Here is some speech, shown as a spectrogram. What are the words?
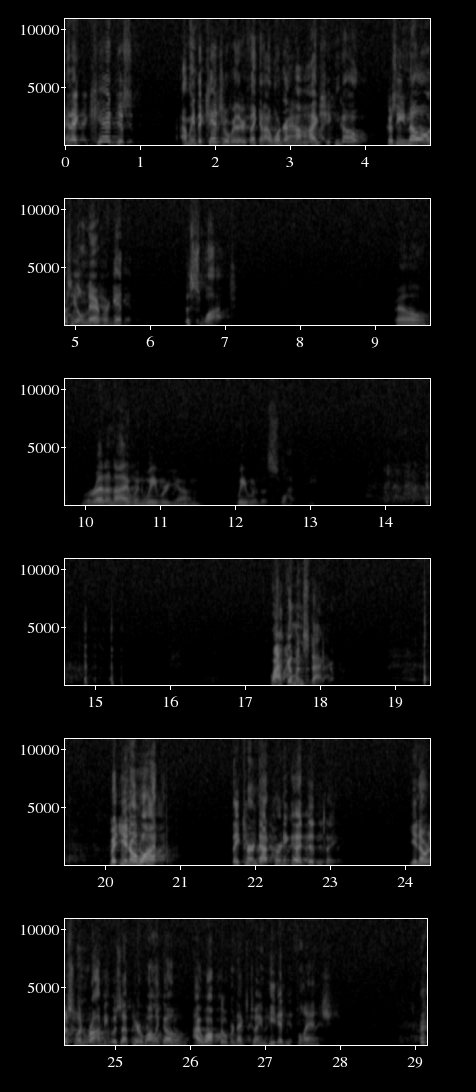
And a kid just, I mean, the kid's over there thinking, I wonder how high she can go. Because he knows he'll never get the SWAT. Well, Loretta and I, when we were young, we were the SWAT team. Whack 'em and stack 'em. But you know what? They turned out pretty good, didn't they? You notice when Robbie was up here a while ago, I walked over next to him. He didn't flinch.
